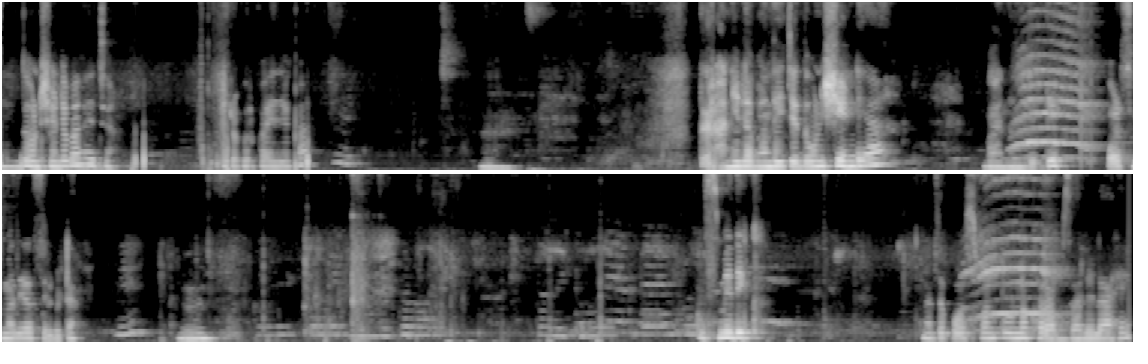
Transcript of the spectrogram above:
दोन शेंड्या बांधायच्या बरोबर पाहिजे का? तर राणीला बांधायचे दोन शेंड्या बांधून देते. पर्समध्ये असेल बेटा. हम्म. इसमें देख. माझा पर्स पण पूर्ण खराब झालेला आहे.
